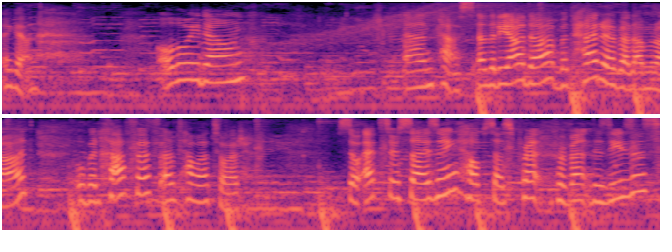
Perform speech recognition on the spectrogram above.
Again, all the way down and pass. الرياضة بتحرر الأمراض وبتخفف التوتر. So exercising helps us pre prevent diseases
